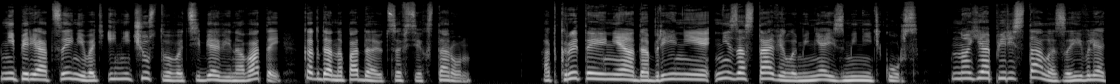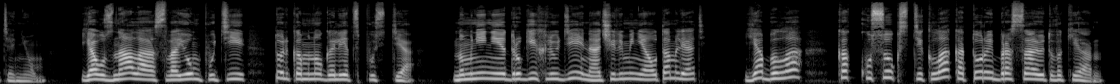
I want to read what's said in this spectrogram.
не переоценивать и не чувствовать себя виноватой, когда нападают со всех сторон. Открытое неодобрение не заставило меня изменить курс, но я перестала заявлять о нем. Я узнала о своем пути только много лет спустя, но мнения других людей начали меня утомлять. Я была как кусок стекла, который бросают в океан.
